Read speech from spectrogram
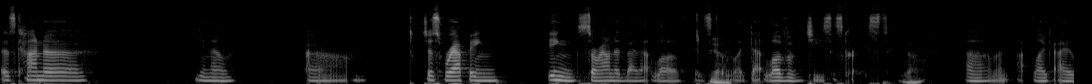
it's kind of, you know, um, just wrapping, being surrounded by that love, basically, Yeah. like that love of Jesus Christ. yeah. Um, and like I,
